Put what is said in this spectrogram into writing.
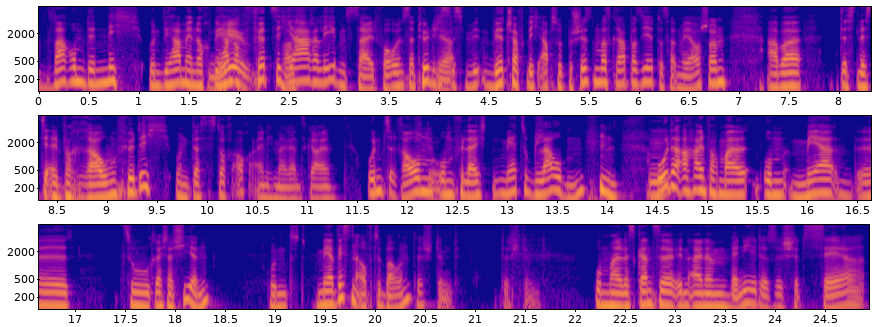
warum denn nicht? Und wir haben ja noch, wir Nee, haben noch 40 passt. Jahre Lebenszeit vor uns. Natürlich Ja. ist es wi- wirtschaftlich absolut beschissen, was gerade passiert. Das hatten wir ja auch schon. Aber das lässt dir einfach Raum für dich. Und das ist doch auch eigentlich mal ganz geil. Und Raum, Stimmt. um vielleicht mehr zu glauben. Mhm. Oder auch einfach mal, um mehr äh, zu recherchieren und mehr Wissen aufzubauen, Das stimmt, das stimmt. um mal das Ganze in einem, Benny, das ist jetzt sehr,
